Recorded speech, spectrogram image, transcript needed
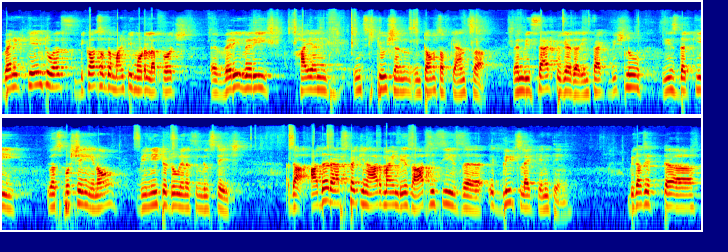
when it came to us, because of the multimodal approach, a very, very high-end institution in terms of cancer, when we sat together, in fact, Vishnu is the key. He was pushing, you know, we need to do in a single stage. The other aspect in our mind is RCC is, uh, it bleeds like anything because it uh,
